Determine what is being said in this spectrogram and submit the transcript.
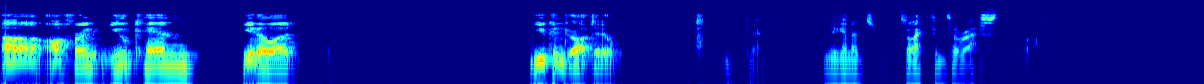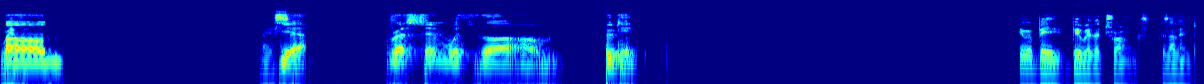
Uh, offering you can. You know what? You can draw two. You're gonna select him to rest. With, Um, yeah. Rest him with the um poutine. It would be be with the trunks because I didn't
